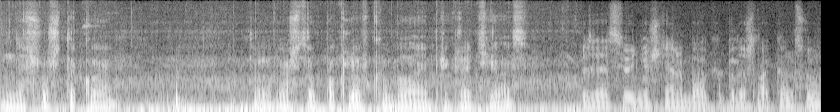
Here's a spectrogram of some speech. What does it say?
Да что ж такое? Только что поклевка была и прекратилась. Друзья, сегодняшняя рыбалка подошла к концу.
